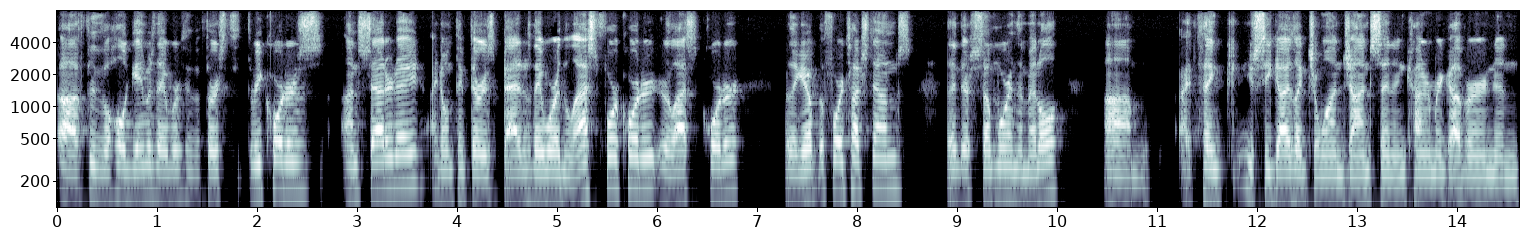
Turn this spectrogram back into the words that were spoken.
uh, through the whole game as they were through the first three quarters on Saturday. I don't think they're as bad as they were in the last four quarter or last quarter where they gave up the four touchdowns. I think they're somewhere in the middle. Um, I think you see guys like Juwan Johnson and Connor McGovern and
